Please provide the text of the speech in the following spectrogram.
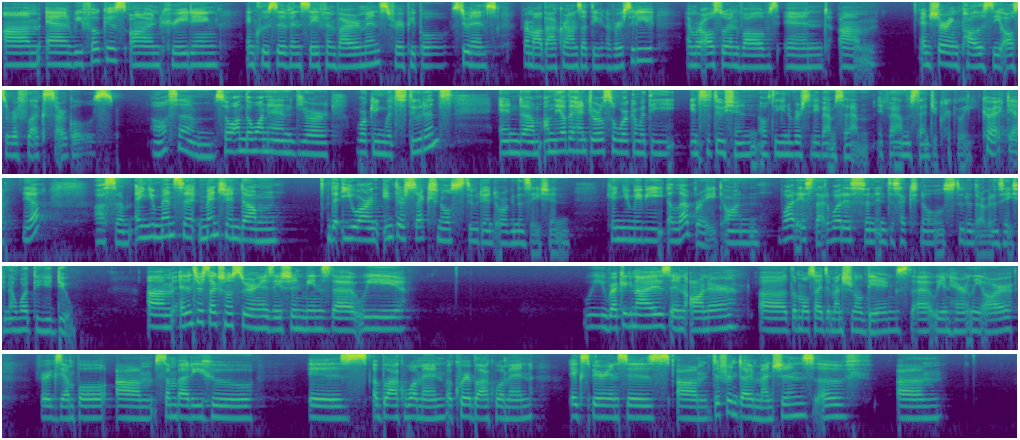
Um, and we focus on creating inclusive and safe environments for people, students from all backgrounds at the university. And we're also involved in um, ensuring policy also reflects our goals. Awesome. So, on the one hand, you're working with students, and um, on the other hand, you're also working with the institution of the University of Amsterdam, if I understand you correctly. Correct, yeah. Yeah? Awesome. And you men- mentioned um, that you are an intersectional student organization. Can you maybe elaborate on what is that? What is an intersectional student organization and what do you do? Um, an intersectional student organization means that we we recognize and honor uh, the multidimensional beings that we inherently are. For example, um, somebody who is a black woman, a queer black woman, experiences um, different dimensions of um,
